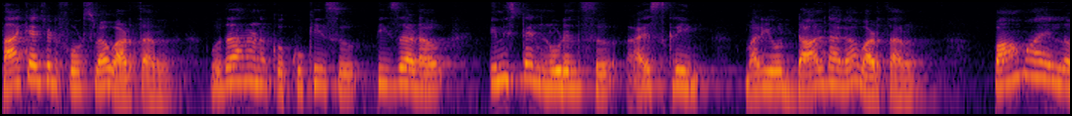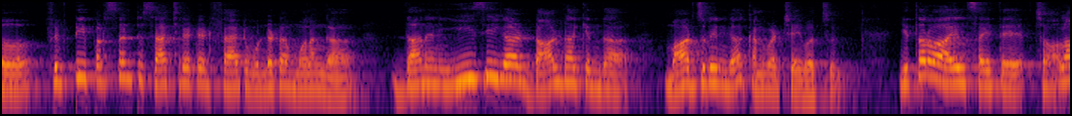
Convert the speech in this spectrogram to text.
ప్యాకేజ్డ్ ఫుడ్స్లో వాడతారు. ఉదాహరణకు cookies pizza dough instant noodles ice cream మరియు డాల్డాగా వాడతారు. పామ్ ఆయిల్లో ఫిఫ్టీ పర్సెంట్ శాచురేటెడ్ ఫ్యాట్ ఉండటం మూలంగా దానిని ఈజీగా డాల్డా కింద మార్జరిన్గా కన్వర్ట్ చేయవచ్చు. ఇతర ఆయిల్స్ అయితే చాలా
